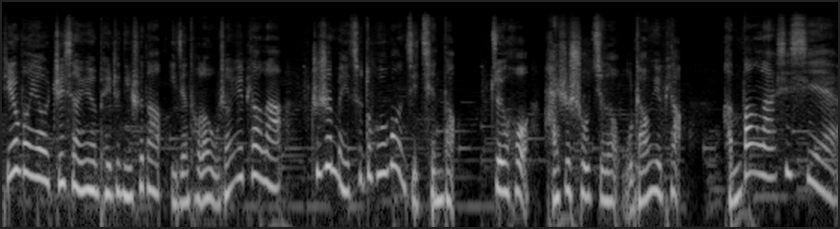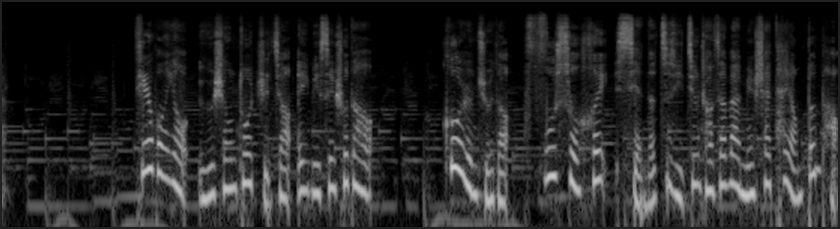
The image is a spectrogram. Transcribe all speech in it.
听众朋友只想永远陪着你说道：“已经投了五张月票啦，只是每次都会忘记签到，最后还是收集了五张月票，很棒啦，谢谢。听众朋友余生多指教 A B C 说道：“个人觉得肤色黑显得自己经常在外面晒太阳奔跑，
